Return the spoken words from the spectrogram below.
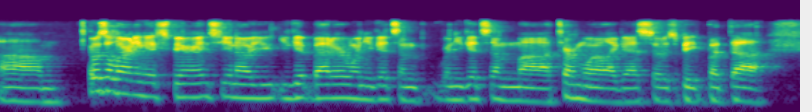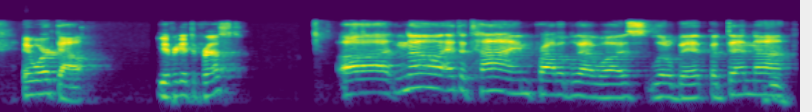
Um, it was a learning experience. You know, you, you get better when you get some when you get some uh, turmoil, I guess, so to speak. But uh, it worked out. You ever get depressed? Uh, no, at the time, probably I was a little bit, but then, uh, mm-hmm.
